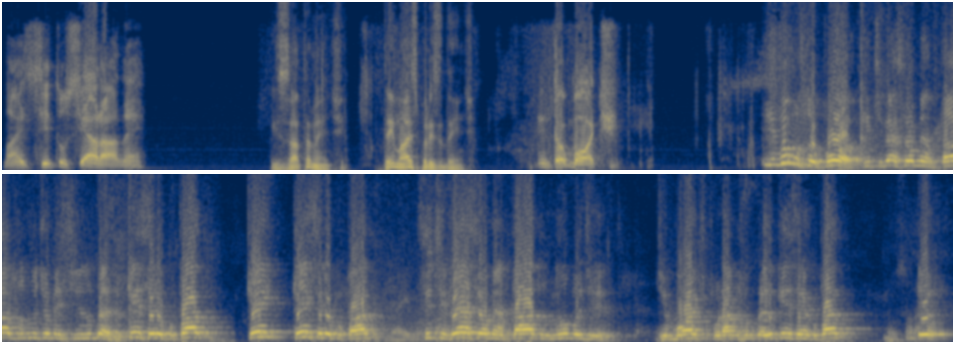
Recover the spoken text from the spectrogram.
Mas cita o Ceará, né? Exatamente. Tem mais, presidente. Então bote. E vamos supor que tivesse aumentado o número de homicídios no Brasil. Quem seria o culpado? Quem? Quem seria o culpado? Se tivesse aumentado o número de, de mortes por armas no Brasil, quem seria culpado? Eu.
